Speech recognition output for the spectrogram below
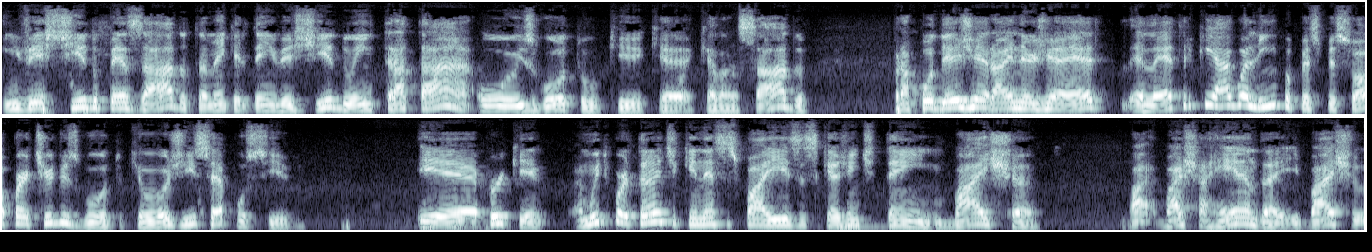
investido pesado também que ele tem investido em tratar o esgoto que, que, é, que é lançado para poder gerar energia é, elétrica e água limpa para esse pessoal a partir do esgoto, que hoje isso é possível. E é, por quê? É muito importante que nesses países que a gente tem baixa, ba baixa renda e baixa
